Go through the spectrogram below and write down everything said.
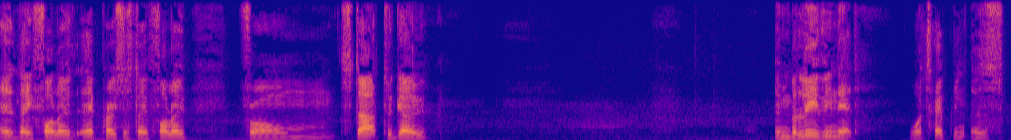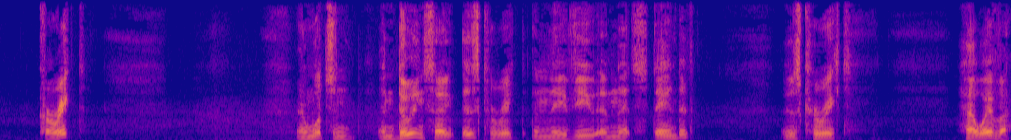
uh, they follow, that process they follow from start to go, in believing that what's happening is correct, and what's in, in doing so is correct in their view, and that standard is correct. However,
